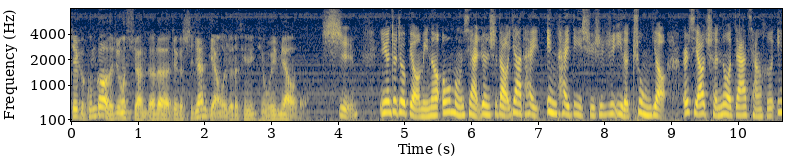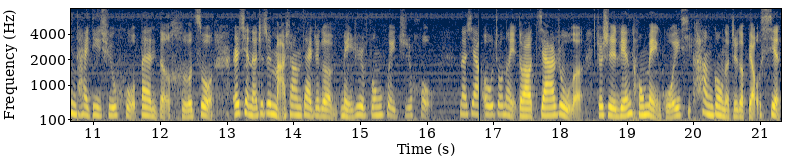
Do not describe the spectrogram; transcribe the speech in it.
这个公告的这种选择的这个时间点，我觉得挺挺微妙的。是。因为这就表明呢，欧盟现在认识到亚太、印太地区是日益的重要，而且要承诺加强和印太地区伙伴的合作，而且呢，这是马上在这个美日峰会之后。那现在欧洲呢也都要加入了，就是连同美国一起抗共的这个表现。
